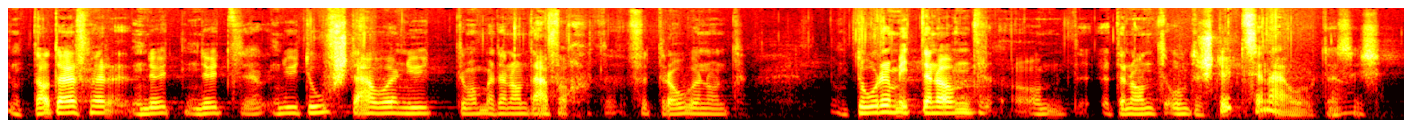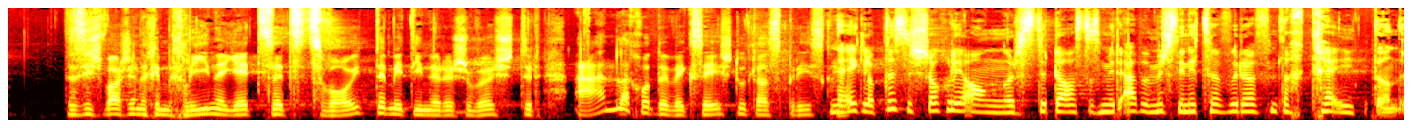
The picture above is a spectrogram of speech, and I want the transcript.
und, da dürfen wir nicht, nicht, nicht aufstauen, nicht, da muss man einander einfach vertrauen und, und durch miteinander und einander unterstützen auch. Das ist das ist wahrscheinlich im Kleinen jetzt das Zweite mit deiner Schwester ähnlich, oder wie siehst du das, Priska? Nein, ich glaube, das ist schon ein bisschen anders, durch das, dass wir eben, wir sind nicht so für die Öffentlichkeit. Oder,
